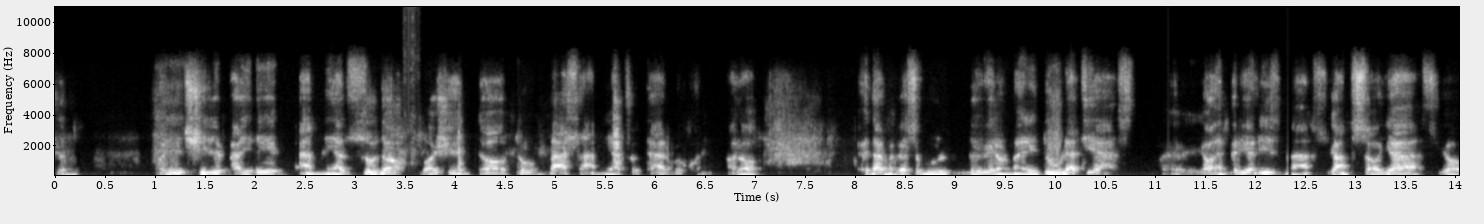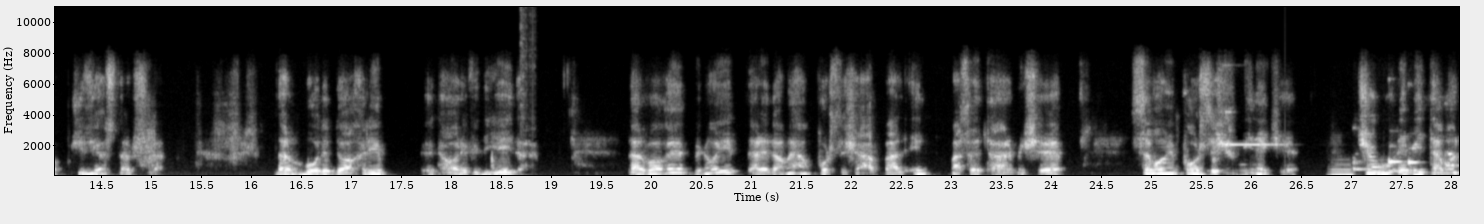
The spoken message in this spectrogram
چون باید چیز پدیده امنیت زدا باشه تا تو بحث امنیت رو تر بکنیم حالا در مقیاس ایران دولتی هست یا امپریالیزم هست یا همسایه هست یا چیزی هست در صورت. در بود داخلی تعاریف دیگه ای داره در واقع به نوعی در ادامه هم پرسش اول این مسئله تر میشه. سومین پرسش اینه که چگونه می‌توان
